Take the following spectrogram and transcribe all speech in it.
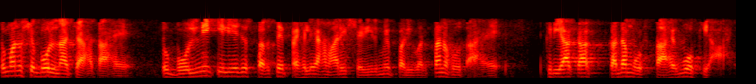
तो मनुष्य बोलना चाहता है तो बोलने के लिए जो सबसे पहले हमारे शरीर में परिवर्तन होता है, क्रिया का कदम उठता है, वो क्या है?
